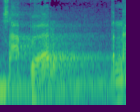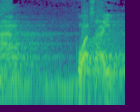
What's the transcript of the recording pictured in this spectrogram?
sabar, tenang, kuasai.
